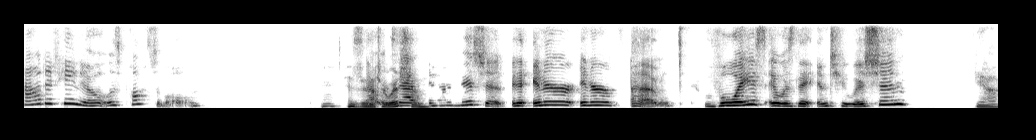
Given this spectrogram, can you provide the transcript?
How did he know it was possible? His That intuition. was that inner vision, inner, inner um, voice. It was the intuition. Yeah.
